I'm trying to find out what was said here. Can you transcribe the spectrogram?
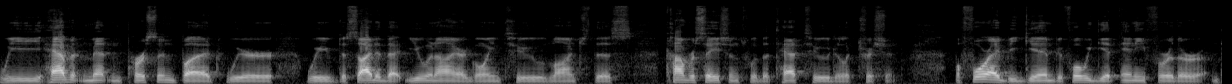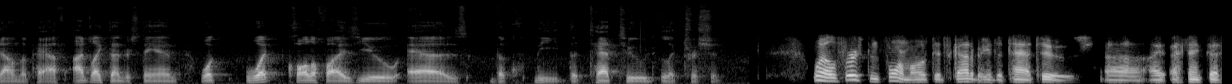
we haven't met in person, but we're we've decided that you and I are going to launch this Conversations with a Tattooed Electrician. Before I begin, before we get any further down the path, I'd like to understand what what qualifies you as the the, the tattooed electrician. Well, first and foremost, it's got to be the tattoos. Uh, I, I think that.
